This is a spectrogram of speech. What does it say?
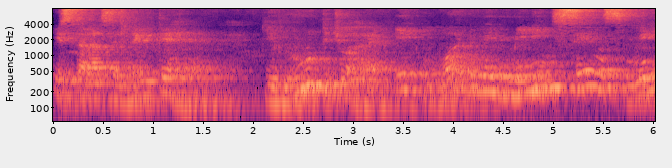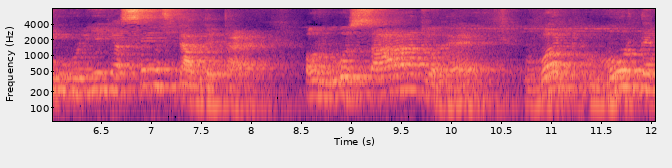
इस तरह से देखते हैं कि रूट जो है, एक वर्ड में मीनिंग सेंस मीनिंग बोलिए या सेंस डाल देता है। और वो सारा जो है word more than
